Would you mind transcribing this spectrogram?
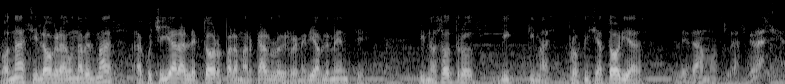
Bonazzi logra una vez más acuchillar al lector para marcarlo irremediablemente y nosotros, víctimas propiciatorias, le damos las gracias.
